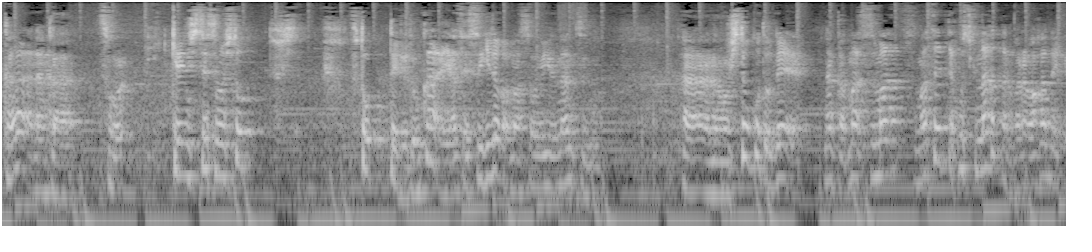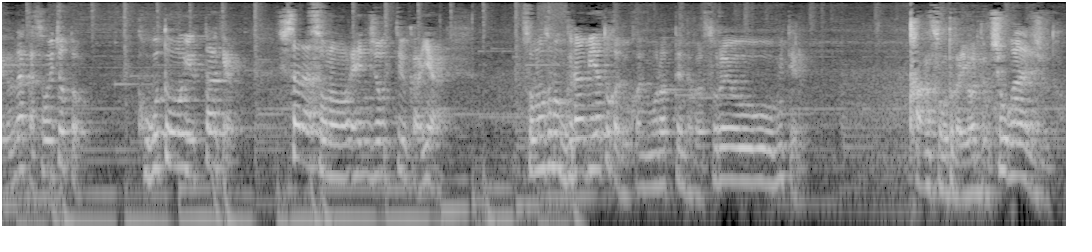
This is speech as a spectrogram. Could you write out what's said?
からなんかそう一見してその人太ってるとか痩せすぎとかまあそういうなんつうのあの一言でなんかまあ済ま済ませてほしくなかったのかなわかんないけどなんかそういうちょっと小言を言ったわけしたらその炎上っていうかいやそもそもグラビアとかでお金もらってんだからそれを見てる。感想とか言われてもしょうがないでしょと。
